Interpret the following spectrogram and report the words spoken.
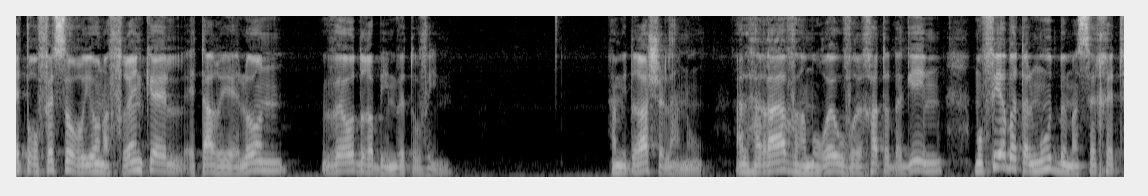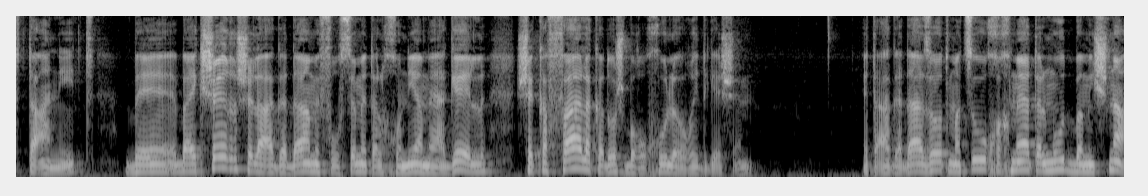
את פרופסור יונה פרנקל, את אריה אלון ועוד רבים וטובים. המדרש שלנו על הרב, המורה ובריכת הדגים, מופיע בתלמוד במסכת תענית, בהקשר של האגדה המפורסמת על חוני המעגל, שכפה על הקדוש ברוך הוא להוריד גשם. את האגדה הזאת מצאו חכמי התלמוד במשנה,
